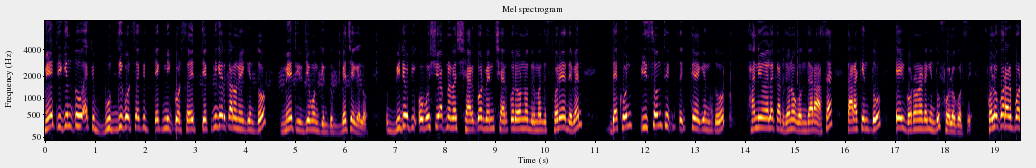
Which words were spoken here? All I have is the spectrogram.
মেয়েটি কিন্তু একটি বুদ্ধি করছে, একটি টেকনিক করছে। এই টেকনিকের কারণেই কিন্তু মেয়েটির জীবন কিন্তু বেঁচে গেল। তো ভিডিওটি অবশ্যই আপনারা শেয়ার করবেন শেয়ার করে অন্যদের মাঝে ছড়িয়ে দেবেন। দেখুন, পিছন থেকে থেকে কিন্তু স্থানীয় এলাকার জনগণ যারা আছে, তারা কিন্তু এই ঘটনাটা কিন্তু ফলো করছে। ফলো করার পর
